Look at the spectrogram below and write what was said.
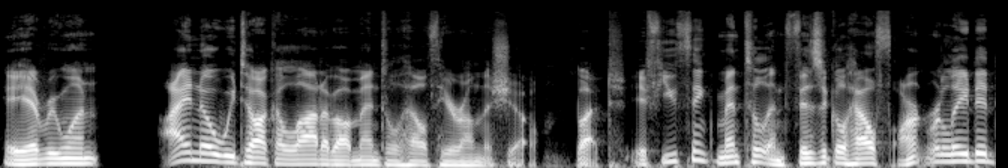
Hey everyone, I know we talk a lot about mental health here on the show, but if you think mental and physical health aren't related,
